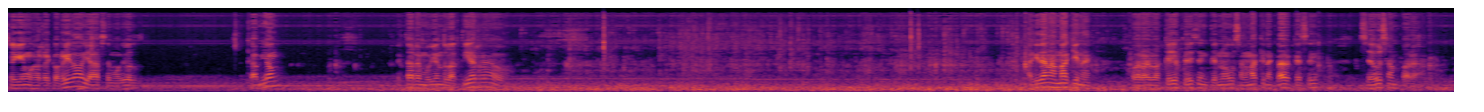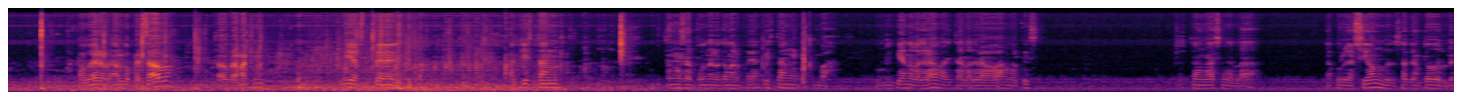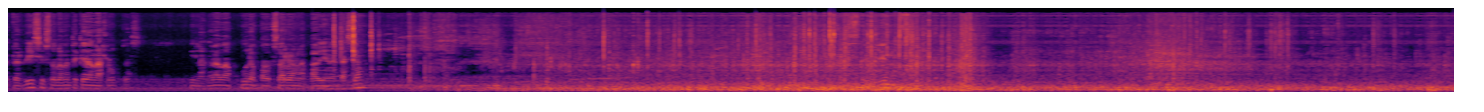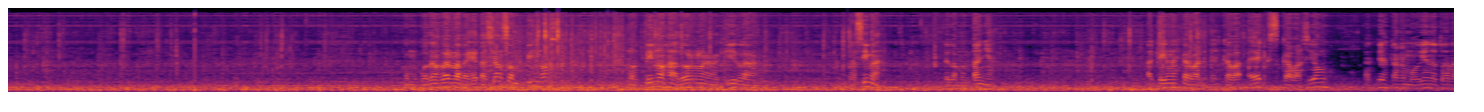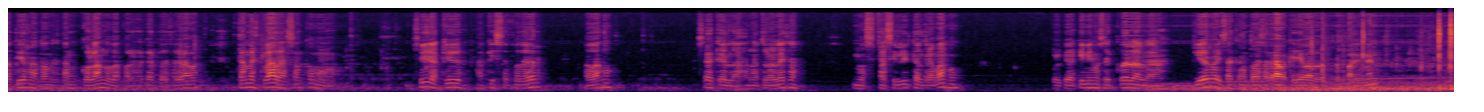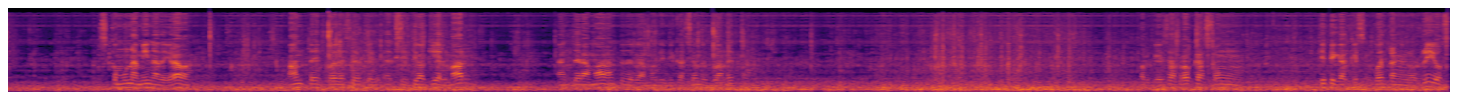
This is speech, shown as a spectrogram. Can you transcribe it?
seguimos el recorrido ya se movió el camión. Está removiendo la tierra aquí están las máquinas. Para aquellos que dicen que no usan máquinas claro que sí se usan para mover algo pesado para otra máquina. Y este aquí están vamos a poner la cámara aquí están va, limpiando la grava ahí está la grava abajo en el piso. Están haciendo la, la purgación donde sacan todo el desperdicio solamente quedan las rutas y la grava pura para usarla en la pavimentación Seguimos. Como podemos ver la vegetación son pinos. Los pinos adornan aquí la, la cima de la montaña. Aquí hay una excava- excava- excavación. Aquí están removiendo toda la tierra donde están colándola para sacar toda esa grava. Están mezcladas, son como... Sí, aquí, aquí se puede ver abajo. O sea que la naturaleza nos facilita el trabajo. Porque aquí mismo se cuela la tierra y sacan toda esa grava que lleva el pavimento. Es como una mina de grava. Antes puede ser que existió aquí el mar. Antes era mar, antes de la modificación del planeta. Porque esas rocas son típicas que se encuentran en los ríos.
